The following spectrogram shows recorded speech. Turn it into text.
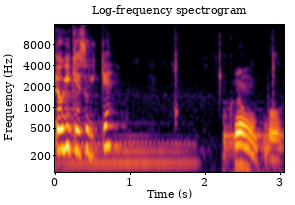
여기 계속 있게? 그냥 뭐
